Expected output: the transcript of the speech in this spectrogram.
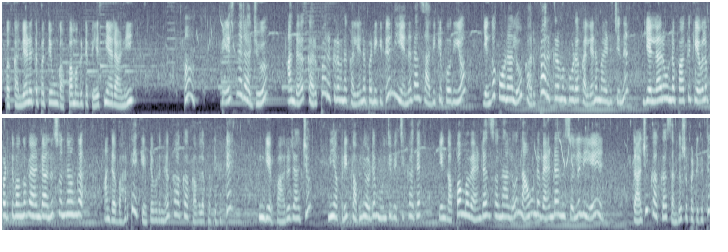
இப்ப கல்யாணத்தை பத்தி உங்க அப்பா அம்மா கிட்ட பேசினியா ராணி? ஆ பேசின ராஜு அந்த கருப்பா இருக்கிறவனை கல்யாணம் பண்ணிக்கிட்டு நீ என்னதான் சாதிக்க போறியோ எங்க போனாலும் கருப்பா இருக்கிறவன் கூட கல்யாணம் ஆயிடுச்சுன்னு எல்லாரும் உன்னை பார்த்து கேவலப்படுத்துவாங்க வேண்டான்னு சொன்னாங்க. அந்த வார்த்தையை கேட்ட உடனே காக்கா கவலைப்பட்டுக்கிட்டு இங்கே பாரு ராஜு நீ அப்படி கவலையோட மூஞ்சி வச்சுக்காத. எங்க அப்பா அம்மா வேண்டான்னு சொன்னாலும் நான் உன்னை வேண்டான்னு சொல்லலையே. ராஜு காக்கா சந்தோஷப்பட்டுக்கிட்டு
